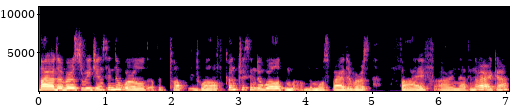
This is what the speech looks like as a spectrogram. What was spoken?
biodiverse regions in the world. Of the top mm-hmm. 12 countries in the world, the most biodiverse, five are in Latin America.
